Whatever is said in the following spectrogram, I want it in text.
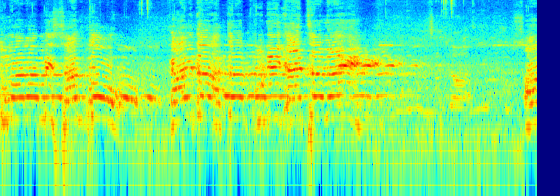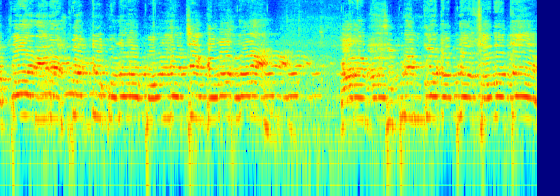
तुम्हाला मी सांगतो कायदा हातात कुणी घ्यायचा नाही. आपण इरिस्पेक्टिव्ह कोणाला बोलण्याची गरज नाही. कारण सुप्रीम कोर्ट आपल्यासोबत आहे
